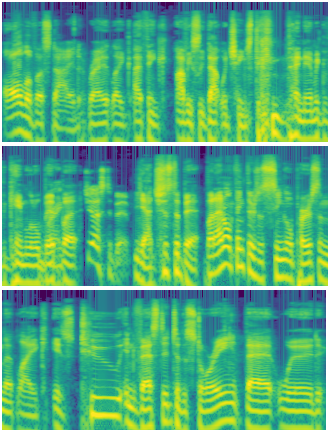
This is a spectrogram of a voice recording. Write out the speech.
all of us died, right? Like I think obviously that would change the dynamic of the game a little bit, Right. but just a bit. yeah, just a bit. But I don't think there's a single person that like is too invested to the story that would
